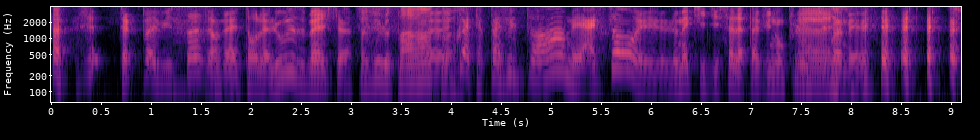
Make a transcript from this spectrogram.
T'as pas vu ça Non mais attends, la loose, mec. T'as pas vu le parrain, quoi. Quoi, t'as pas vu le parrain Mais attends Et le mec qui dit ça l'a pas vu non plus, tu vois, mais...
